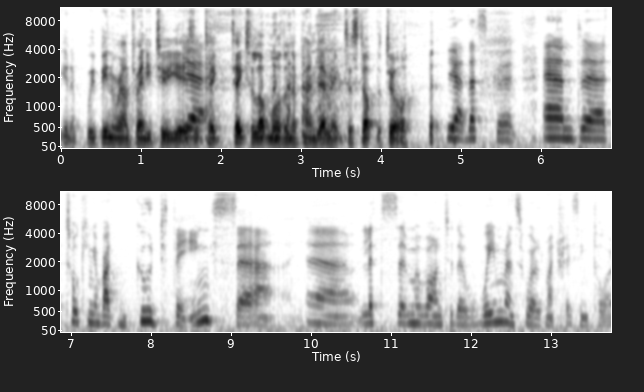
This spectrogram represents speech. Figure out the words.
you know, we've been around 22 years. Yeah. It take, takes a lot more than a pandemic to stop the tour. yeah, that's good. And uh, talking about good things, uh, uh, let's uh, move on to the Women's World Match Racing Tour.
